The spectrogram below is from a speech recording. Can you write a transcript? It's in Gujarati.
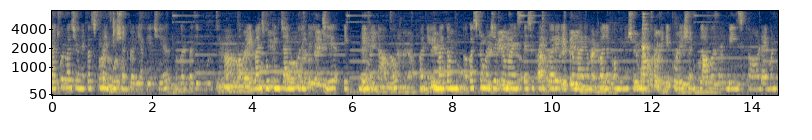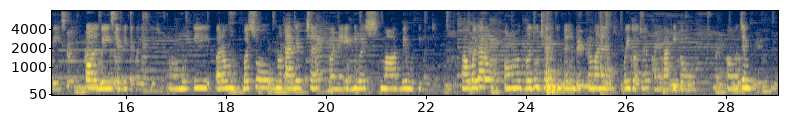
રાજકોટવાસીઓને કસ્ટમાઇઝેશન કરી આપીએ છીએ ગણપતિની મૂર્તિમાં. અમે એડવાન્સ બુકિંગ ચાલુ કરી દઈએ છીએ એક બે મહિના અગાઉ. અને એમાં તમ કસ્ટમર જે પ્રમાણે સ્પેસિફાઈ કરે એ પ્રમાણે અમે કલર કોમ્બિનેશનમાં અને decoration flower base diamond base pearl base એવી રીતે કરી આપીએ છીએ. મૂર્તિ અરાઉન્ડ બસોનો ટાર્ગેટ છે અને એક દિવસમાં બે મૂર્તિ બની જાય. ભાવ વધારો વધુ છે ઇન્ફ્લેશન રેટ પ્રમાણે વધ્યો છે અને બાકી તો જેમ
